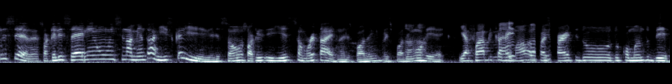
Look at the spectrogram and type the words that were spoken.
de ser, né? Só que eles seguem um ensinamento à risca e eles são, só que e eles são mortais, né? Eles podem, eles podem morrer. aí. E a fábrica Mas do mal vai- faz parte do, do Comando D.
